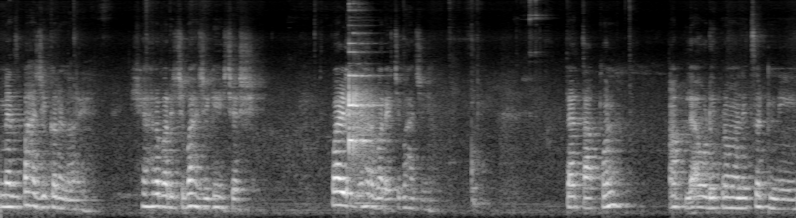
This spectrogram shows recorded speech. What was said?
मी आज भाजी करणार आहे. ही हरभऱ्याची भाजी घ्यायची अशी. वाळलेली हरभऱ्याची भाजी. त्यात आपण आपल्या आवडीप्रमाणे चटणी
